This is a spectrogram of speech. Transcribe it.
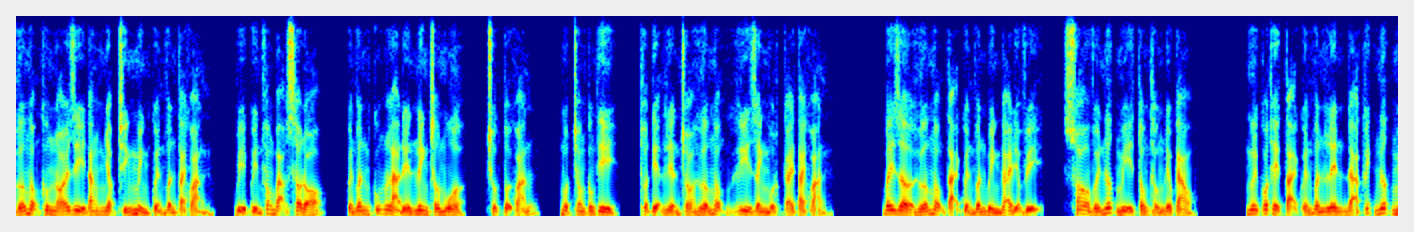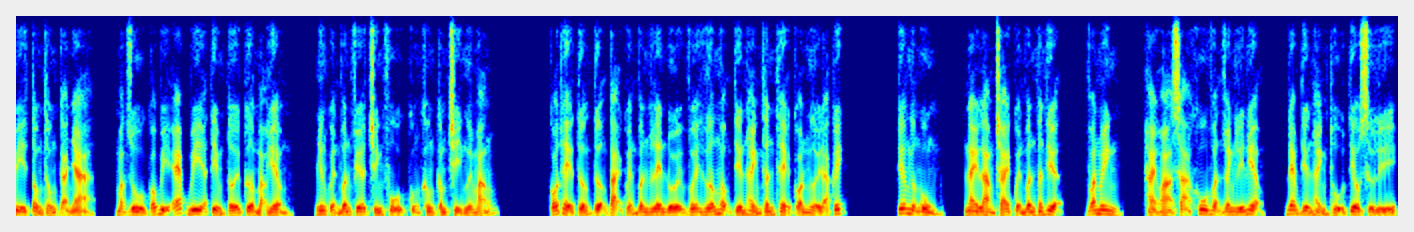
Hứa mộng không nói gì đăng nhập chính mình quyển vân tài khoản, bị quyền phong bạo sau đó quyền vân cũng là đến ninh châu mua, chuộc tội khoán, một trong công ty, thuận tiện liền cho hứa mộng ghi danh một cái tài khoản. Bây giờ hứa mộng tại quyển vân bình đài địa vị, so với nước mỹ tổng thống đều cao. Ngươi có thể tại quyển vân lên đả kích nước mỹ tổng thống cả nhà, mặc dù có bị fbi tìm tới cửa mạo hiểm, nhưng quyển vân phía chính phủ cũng không cấm chỉ ngươi mắng có thể tưởng tượng tại quyển vân lên đối với hứa mộng tiến hành thân thể con người đả kích. Tiêu ngượng ngùng, này làm trái quyển vân thân thiện, văn minh, hài hòa xã khu vận doanh lý niệm, đem tiến hành thủ tiêu xử lý.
